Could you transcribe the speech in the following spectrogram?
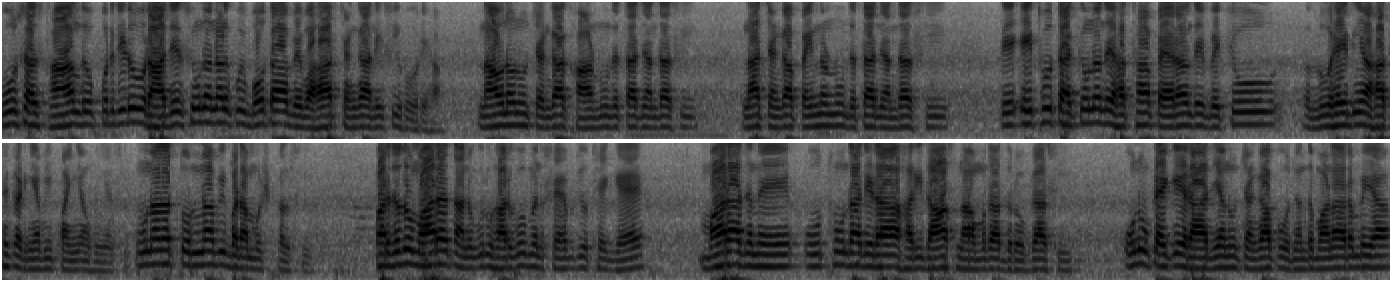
ਉਸ ਸਥਾਨ ਦੇ ਉੱਪਰ ਜਿਹੜੇ ਉਹ ਰਾਜੇ ਸੀ, ਉਹਨਾਂ ਨਾਲ ਕੋਈ ਬਹੁਤਾ ਵਿਵਹਾਰ ਚੰਗਾ ਨਹੀਂ ਸੀ ਹੋ ਰਿਹਾ। ਨਾ ਉਹਨਾਂ ਨੂੰ ਚੰਗਾ ਖਾਣ ਨੂੰ ਦਿੱਤਾ ਜਾਂਦਾ ਸੀ, ਨਾ ਚੰਗਾ ਪਹਿਨਣ ਨੂੰ ਦਿੱਤਾ ਜਾਂਦਾ ਸੀ ਤੇ ਇਥੋਂ ਤੱਕ ਕਿ ਉਹਨਾਂ ਦੇ ਹੱਥਾਂ ਪੈਰਾਂ ਦੇ ਵਿੱਚ ਉਹ ਲੋਹੇ ਦੀਆਂ ਹੱਥ ਘੜੀਆਂ ਵੀ ਪਾਈਆਂ ਹੋਈਆਂ ਸੀ। ਉਹਨਾਂ ਦਾ ਤੁਰਨਾ ਵੀ ਬੜਾ ਮੁਸ਼ਕਲ ਸੀ। ਪਰ ਜਦੋਂ ਮਹਾਰਾਜ ਧੰਨ ਗੁਰੂ ਹਰਗੋਬਿੰਦ ਸਾਹਿਬ ਜੀ ਉੱਥੇ ਗਏ, ਮਹਾਰਾਜ ਨੇ ਉਥੋਂ ਦਾ ਜਿਹੜਾ ਹਰੀਦਾਸ ਨਾਮ ਦਾ ਦਰੋਗਾ ਸੀ, ਉਹਨੂੰ ਕਹਿ ਕੇ ਰਾਜਿਆਂ ਨੂੰ ਚੰਗਾ ਭੋਜਨ ਦਿਵਾਉਣਾ ਆਰੰਭਿਆ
